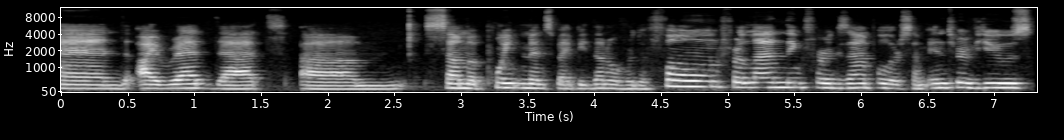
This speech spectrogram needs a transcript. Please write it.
and I read that um, some appointments might be done over the phone for landing, for example, or some interviews.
